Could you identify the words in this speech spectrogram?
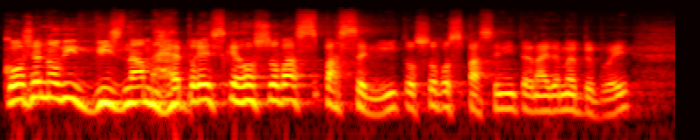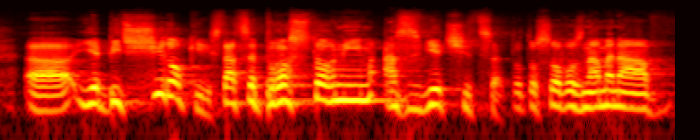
kořenový význam hebrejského slova spasení, to slovo spasení, které najdeme v Bibli, uh, je být široký, stát se prostorným a zvětšit se. Toto slovo znamená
